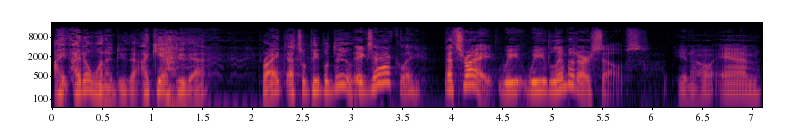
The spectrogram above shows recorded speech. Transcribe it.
I, I don't want to do that. I can't do that. right? That's what people do. Exactly. That's right. We we limit ourselves. You know, and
